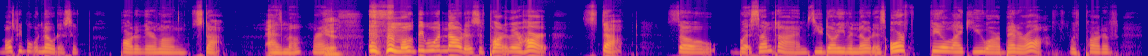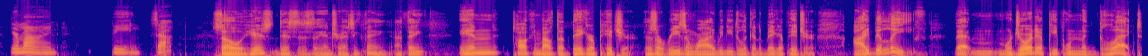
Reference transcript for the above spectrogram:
most people would notice if part of their lung stopped. Asthma, right? Yeah. most people would notice if part of their heart stopped. So, but sometimes you don't even notice or feel like you are better off with part of your mind being stopped. So here's this is an interesting thing. I think in talking about the bigger picture, there's a reason why we need to look at the bigger picture. I believe that majority of people neglect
